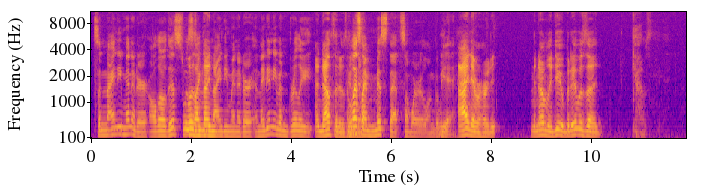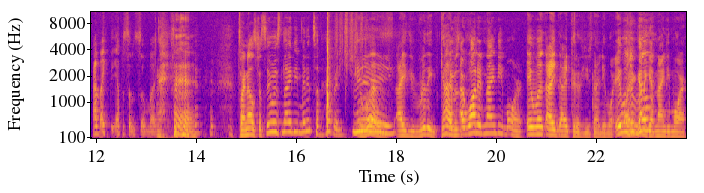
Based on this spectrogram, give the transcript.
it's a 90 minuter, although this was, Was like 90 a 90 minuter, and they didn't even really, announce that it was unless I missed that somewhere along the week. Yeah. I never heard it. They normally do, but it was a. God, it was, I liked the episode so much. Tarnell's just, it was 90 minutes of heaven. It was. I really. God, I, it was. I wanted 90 more. it was. I. I could have used ninety more. It was well, a you're real, going to get 90 more,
